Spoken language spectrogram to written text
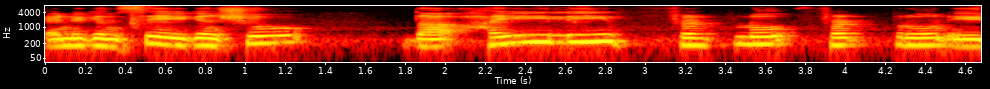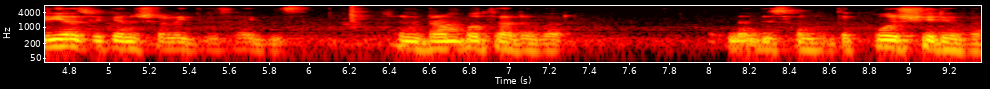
And you can say, you can show the highly flood, prone areas you can show like this, like this. And Brahmaputra river, know, this one, the Koshi river,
